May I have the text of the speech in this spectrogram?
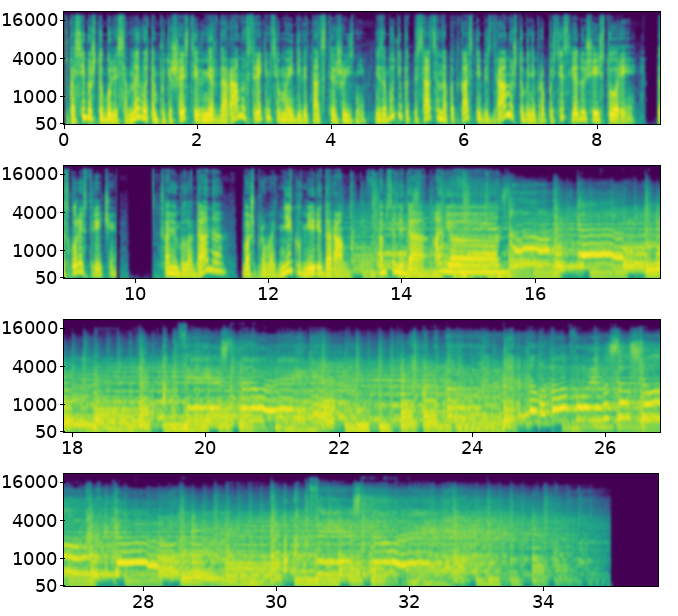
Спасибо, что были со мной в этом путешествии в мир Дорамы. Встретимся в моей 19 жизни. Не забудьте подписаться на подкаст «Не без драмы», чтобы не пропустить следующие истории. До скорой встречи. С вами была Дана, ваш проводник в мире Дорам. Камсамида. Аньон!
